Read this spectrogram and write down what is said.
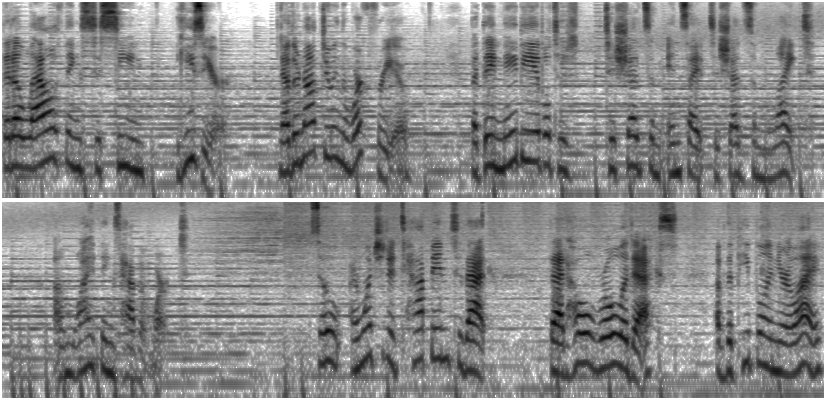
that allow things to seem easier? Now, they're not doing the work for you, but they may be able to, to shed some insight, to shed some light on why things haven't worked. So, I want you to tap into that that whole Rolodex of the people in your life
